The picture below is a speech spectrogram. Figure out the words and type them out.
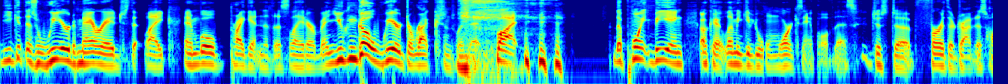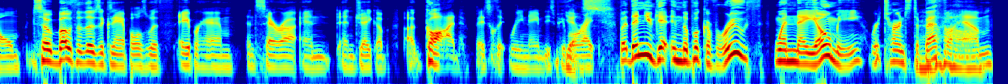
You get this weird marriage that like and we'll probably get into this later, but you can go weird directions with it. But the point being, okay, let me give you one more example of this just to further drive this home. So both of those examples with Abraham and Sarah and and Jacob, uh, God basically renamed these people, Yes. right? But then you get in the book of Ruth when Naomi returns to Bethlehem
